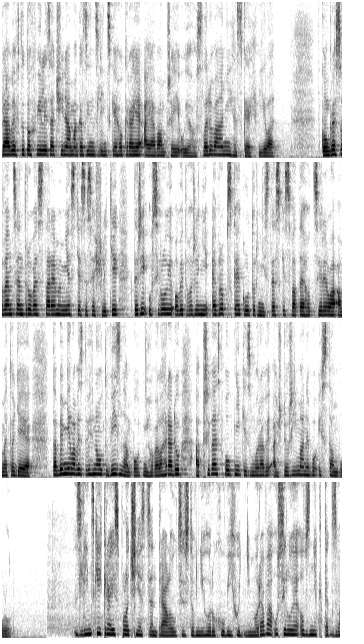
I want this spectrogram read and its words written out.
Právě v tuto chvíli začíná magazín z Línského kraje a já vám přeji u jeho sledování hezké chvíle. V Kongresovém centru ve Starém městě se sešli ti, kteří usilují o vytvoření Evropské kulturní stezky svatého Cyrila a Metoděje. Ta by měla vyzdvihnout význam poutního Velehradu a přivést poutníky z Moravy až do Říma nebo Istanbulu. Zlínský kraj společně s Centrálou cestovního ruchu Východní Morava usiluje o vznik tzv.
